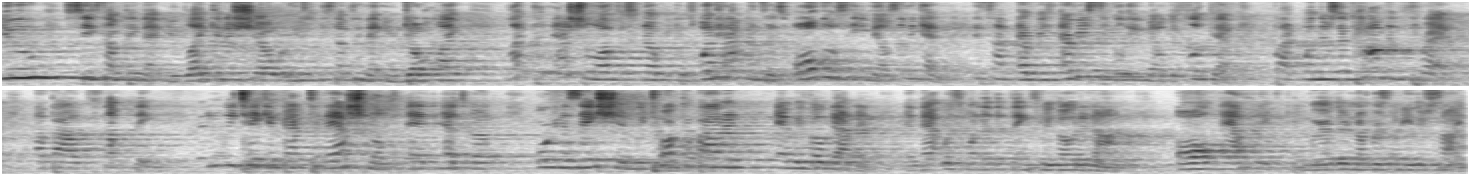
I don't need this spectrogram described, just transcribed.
you see something that you like in a show or you see something that you don't like, office know because what happens is all those emails, and again, it's not every, every single email gets looked at, but when there's a common thread about something, then we take it back to nationals and as an organization, we talk about it and we vote on it. And that was one of the things we voted on. All athletes can wear their numbers on either side.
